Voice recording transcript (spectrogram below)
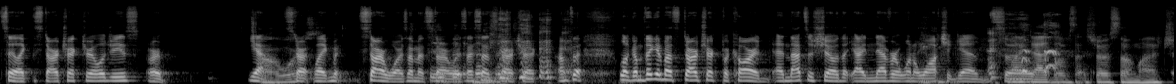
Say like the Star Trek trilogies, or yeah, Star Star Wars? like Star Wars. I meant Star Wars. I said Star Trek. I'm th- look, I'm thinking about Star Trek Picard, and that's a show that I never want to watch again. My So, dad loves that show so much.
